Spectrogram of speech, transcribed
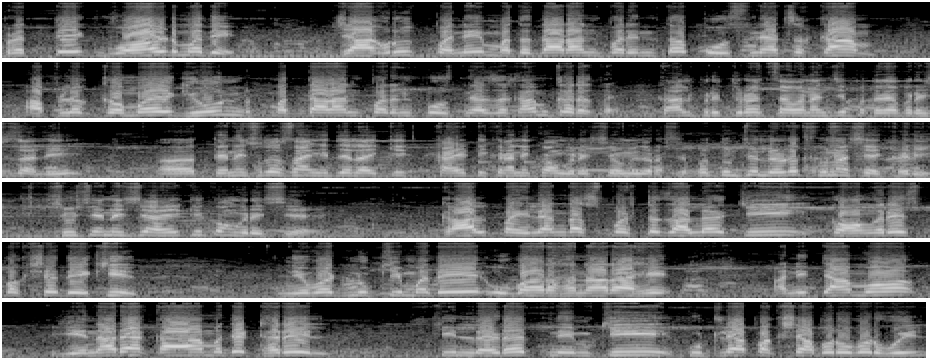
प्रत्येक वॉर्डमध्ये जागृतपणे मतदारांपर्यंत पोहोचण्याचं काम आपलं कमळ घेऊन मतदारांपर्यंत पोहोचण्याचं काम करत आहे. काल पृथ्वीराज चव्हाणांची पत्रकार परिषद झाली. त्यांनी सुद्धा सांगितलेलं आहे की काही ठिकाणी काँग्रेसचे उमेदवार असतील. पण तुमची लढत कुणाशी आहे? खरी. शिवसेनेची आहे की काँग्रेसची आहे? काल पहिल्यांदा स्पष्ट झालं की काँग्रेस पक्ष देखील निवडणुकीमध्ये उभा राहणार आहे. आणि त्यामुळं येणाऱ्या काळामध्ये ठरेल की लढत नेमकी कुठल्या पक्षाबरोबर होईल?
